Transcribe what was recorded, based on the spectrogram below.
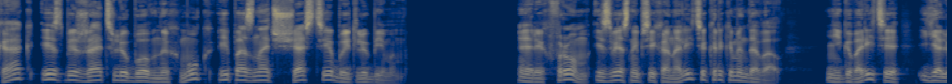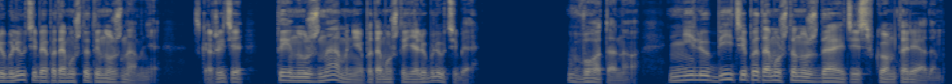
Как избежать любовных мук и познать счастье быть любимым? Эрих Фром, известный психоаналитик, рекомендовал — не говорите «я люблю тебя, потому что ты нужна мне». Скажите «ты нужна мне, потому что я люблю тебя». Вот оно. Не любите, потому что нуждаетесь в ком-то рядом.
